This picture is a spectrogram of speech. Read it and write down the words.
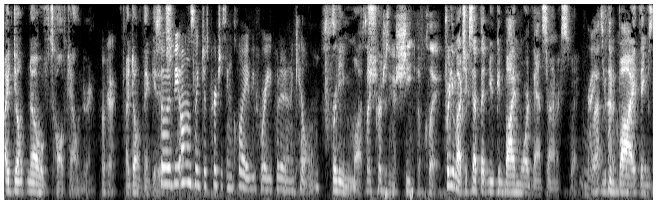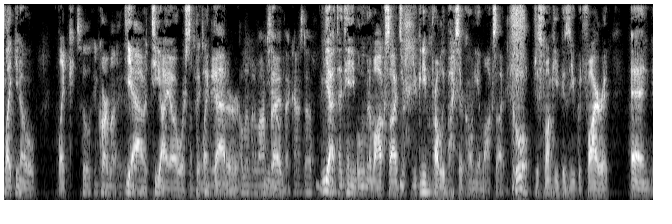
I don't know if it's called calendering. Okay. I don't think it is. So it'd be almost like just purchasing clay before you put it in a kiln. pretty much. It's like purchasing a sheet of clay. Pretty much, except that you can buy more advanced ceramics this way. Right. Well, that's you kinda can cool. buy things like you know, like silicon carbide. yeah, TIO or something like that, titanium, or aluminum oxide, know, that kind of stuff. yeah, titanium aluminum oxides, or you can even probably buy zirconium oxide. Cool. Which is funky because you could fire it, and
